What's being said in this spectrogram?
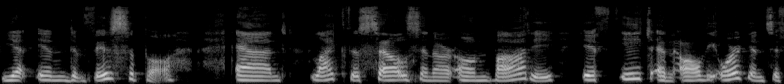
yet indivisible. And like the cells in our own body, if each and all the organs, if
